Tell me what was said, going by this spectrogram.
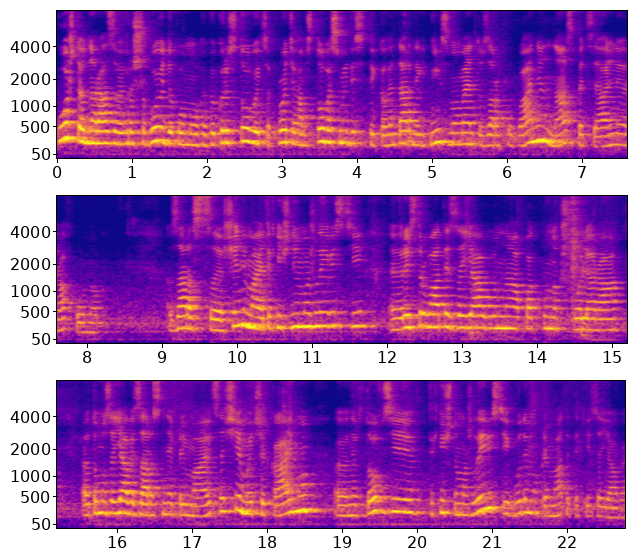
Кошти одноразової грошової допомоги використовуються протягом 180 календарних днів з моменту зарахування на спеціальний рахунок. Зараз е, ще немає технічної можливості е, реєструвати заяву на пакунок школяра. Е, Тому заяви зараз не приймаються ще. Ми чекаємо невдовзі технічну можливість і будемо приймати такі заяви.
